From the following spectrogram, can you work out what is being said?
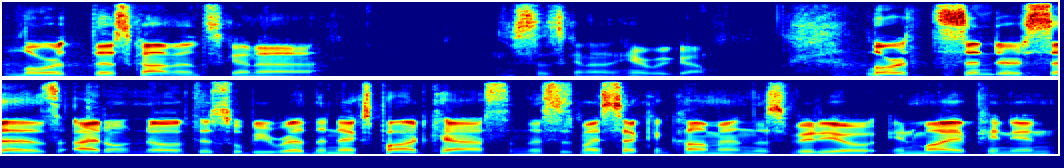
Lord, this comment's gonna. This is gonna. Here we go. Lord Cinder says, I don't know if this will be read in the next podcast, and this is my second comment in this video. In my opinion,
